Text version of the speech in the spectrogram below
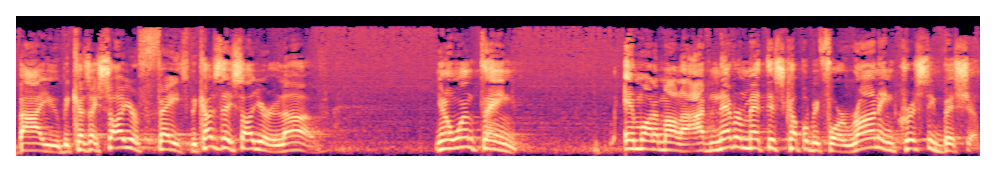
by you, because they saw your faith, because they saw your love. You know, one thing in Guatemala, I've never met this couple before, Ron and Christy Bishop.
